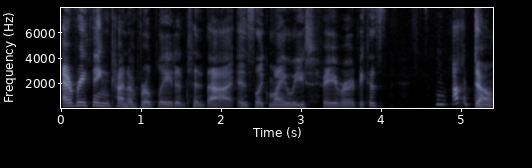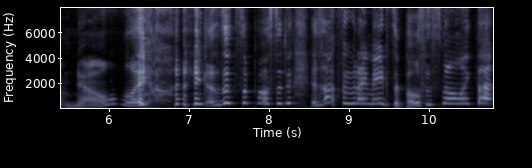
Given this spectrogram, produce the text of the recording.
everything kind of related to that is like my least favorite because I don't know. Like, like is it supposed to do? Is that food I made supposed to smell like that?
